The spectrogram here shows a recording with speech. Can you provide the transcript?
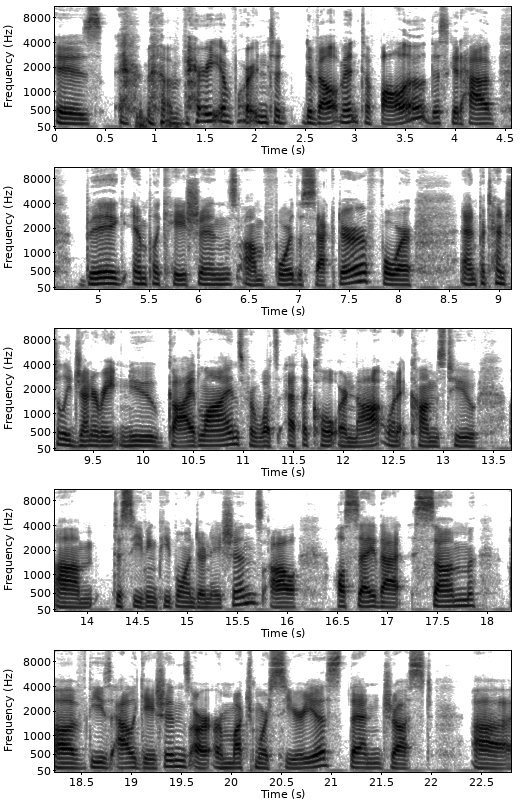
is a very important to development to follow. This could have big implications um, for the sector, for and potentially generate new guidelines for what's ethical or not when it comes to um, deceiving people on donations. I'll I'll say that some of these allegations are, are much more serious than just uh,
